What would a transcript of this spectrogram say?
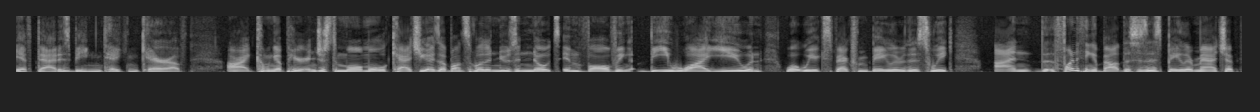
if that is being taken care of. All right, coming up here in just a moment, we'll catch you guys up on some other news and notes involving BYU and what we expect from Baylor this week. And the funny thing about this is this Baylor matchup,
